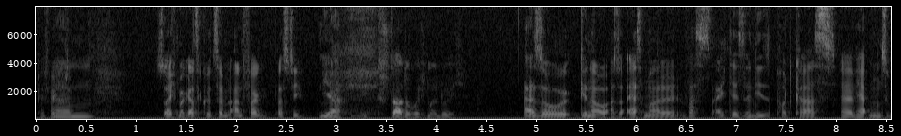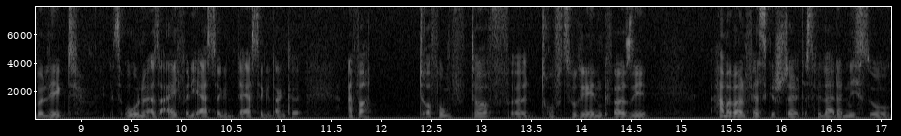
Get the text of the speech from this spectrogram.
Perfekt. Ähm, Soll ich mal ganz kurz damit anfangen, Basti? ja, ich starte ruhig mal durch. Also, genau, also erstmal, was ist eigentlich der Sinn dieses Podcasts? Äh, wir hatten uns überlegt, jetzt ohne, also eigentlich war die erste, der erste Gedanke, einfach drauf, drauf, äh, drauf zu reden quasi. Haben aber dann festgestellt, dass wir leider nicht so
